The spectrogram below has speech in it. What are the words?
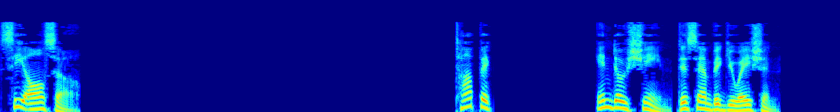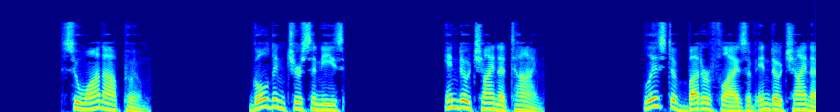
See also Topic. Indochine disambiguation. Suvarnabhumi Golden Chersonese. Indochina time List of butterflies of Indochina.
